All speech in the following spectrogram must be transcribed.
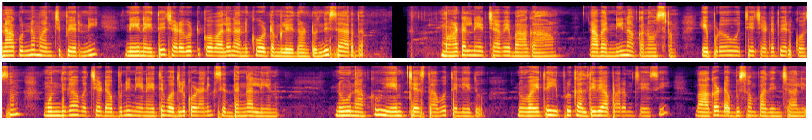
నాకున్న మంచి పేరుని నేనైతే చెడగొట్టుకోవాలని అనుకోవటం లేదంటుంది శారద. మాటలు నేర్చావే బాగా? అవన్నీ నాకు అనవసరం. ఎప్పుడో వచ్చే చెడ్డ పేరు కోసం ముందుగా వచ్చే డబ్బుని నేనైతే వదులుకోవడానికి సిద్ధంగా లేను. నువ్వు నాకు ఏం చేస్తావో తెలియదు నువ్వైతే ఇప్పుడు కల్తీ వ్యాపారం చేసి బాగా డబ్బు సంపాదించాలి.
